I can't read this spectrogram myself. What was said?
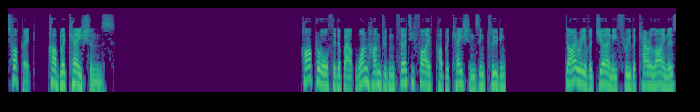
Topic: Publications. Harper authored about 135 publications including Diary of a Journey Through the Carolinas,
